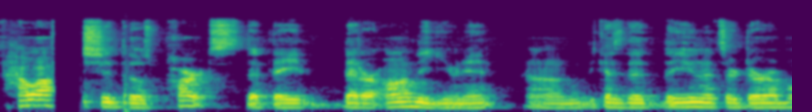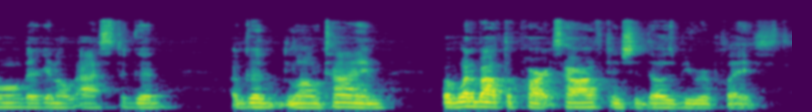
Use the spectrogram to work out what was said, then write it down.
how often should those parts that they that are on the unit um, because the the units are durable, they're going to last a good a good long time. But what about the parts? How often should those be replaced?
